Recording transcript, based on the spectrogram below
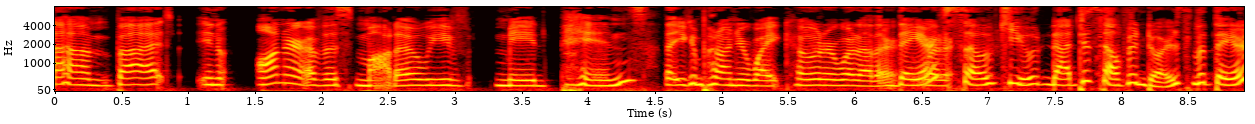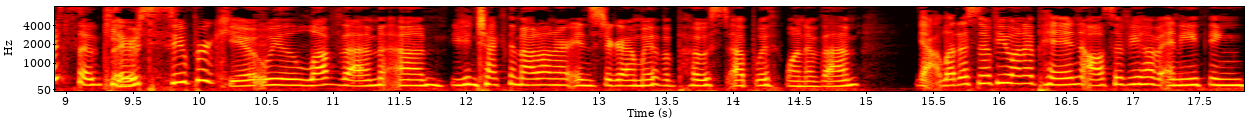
Um, but in honor of this motto, we've made pins that you can put on your white coat or what other. They are so cute. Not to self endorse, but they are so cute. They're super cute. We love them. Um, you can check them out on our Instagram. We have a post up with one of them. Yeah, let us know if you want a pin. Also, if you have anything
